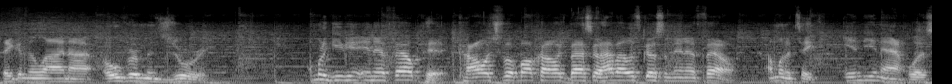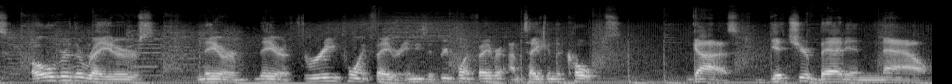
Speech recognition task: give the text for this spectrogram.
taking the line out over Missouri. I'm going to give you an NFL pick. College football, college basketball. How about let's go some NFL? I'm going to take Indianapolis over the Raiders. They are they are three point favorite. Indy's a three point favorite. I'm taking the Colts. Guys, get your bet in now.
